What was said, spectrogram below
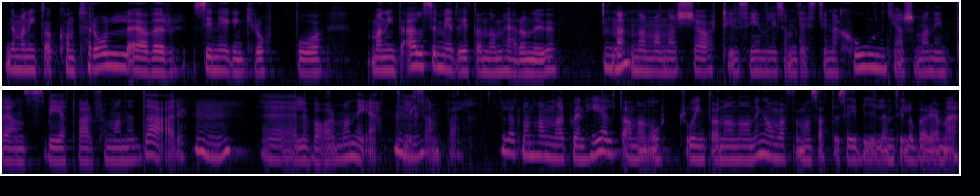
När man inte har kontroll över sin egen kropp och man inte alls är medveten om här och nu. Mm. När man har kört till sin liksom, destination kanske man inte ens vet varför man är där. Mm. Eh, eller var man är till mm. exempel. Eller att man hamnar på en helt annan ort och inte har någon aning om varför man satte sig i bilen till att börja med.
